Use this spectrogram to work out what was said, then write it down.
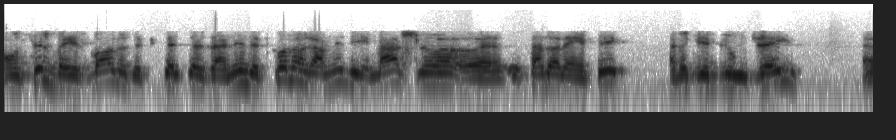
on sait le baseball là, depuis quelques années. Depuis qu'on a ramené des matchs là, euh, au stade olympique avec les Blue Jays, euh,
